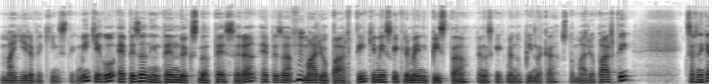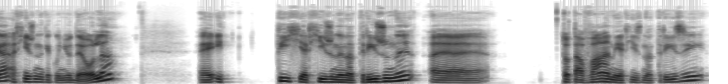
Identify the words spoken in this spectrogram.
μαγείρευε εκείνη τη στιγμή. Και εγώ έπαιζα Nintendo 64, έπαιζα Mario Party και μια συγκεκριμένη πίστα, ένα συγκεκριμένο πίνακα στο Mario Party. Ξαφνικά αρχίζουν και κουνιούνται όλα. Ε, οι τείχοι αρχίζουν να τρίζουν. Ε, το ταβάνι αρχίζει να τρίζει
